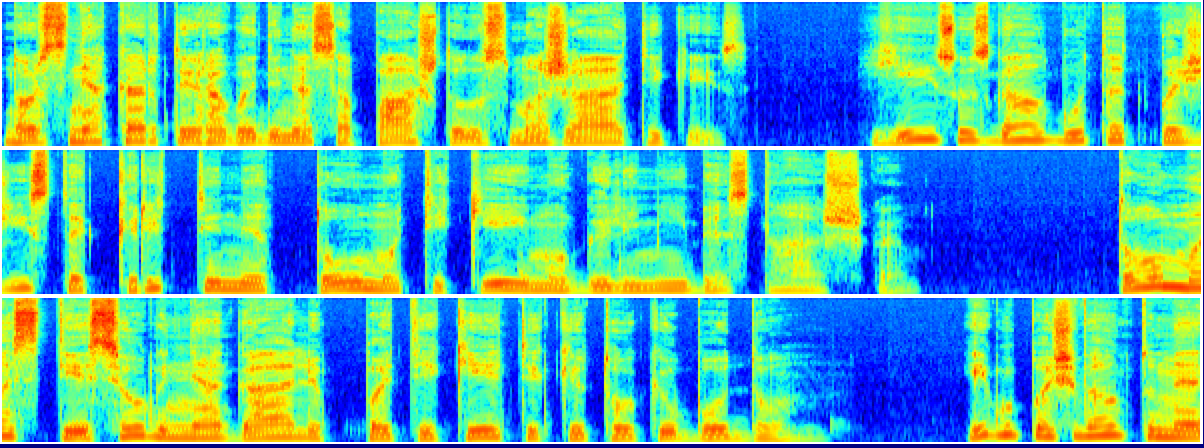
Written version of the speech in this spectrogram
nors nekartai yra vadinęs apaštalus mažatikiais. Jėzus galbūt atpažįsta kritinį Tomo tikėjimo galimybės tašką. Tomas tiesiog negali patikėti kitokiu būdu. Jeigu pažvelgtume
